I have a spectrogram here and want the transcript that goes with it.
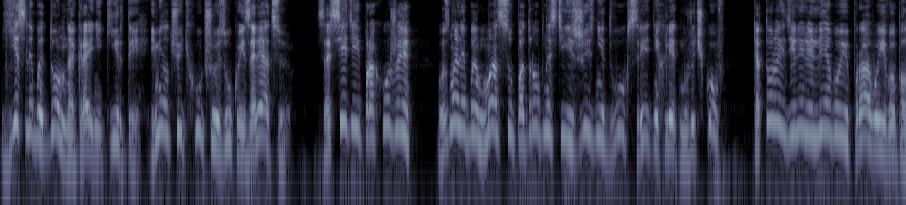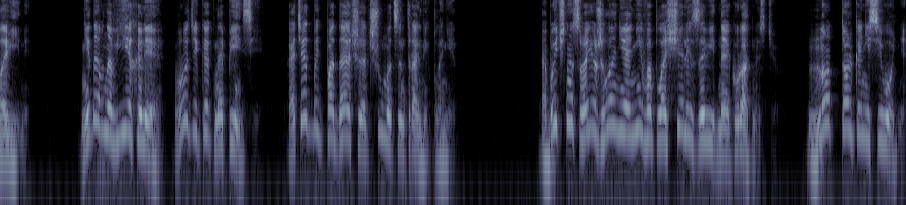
Если бы дом на окраине Кирты имел чуть худшую звукоизоляцию, соседи и прохожие узнали бы массу подробностей из жизни двух средних лет мужичков, которые делили левую и правую его половины. Недавно въехали, вроде как на пенсии, хотят быть подальше от шума центральных планет. Обычно свое желание они воплощали с завидной аккуратностью, но только не сегодня.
